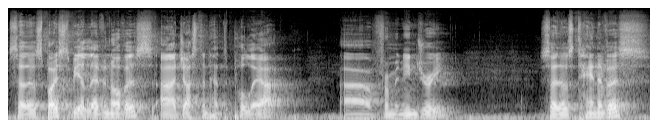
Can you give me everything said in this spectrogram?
so there was supposed to be eleven of us. Uh, Justin had to pull out uh, from an injury, so there was ten of us,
